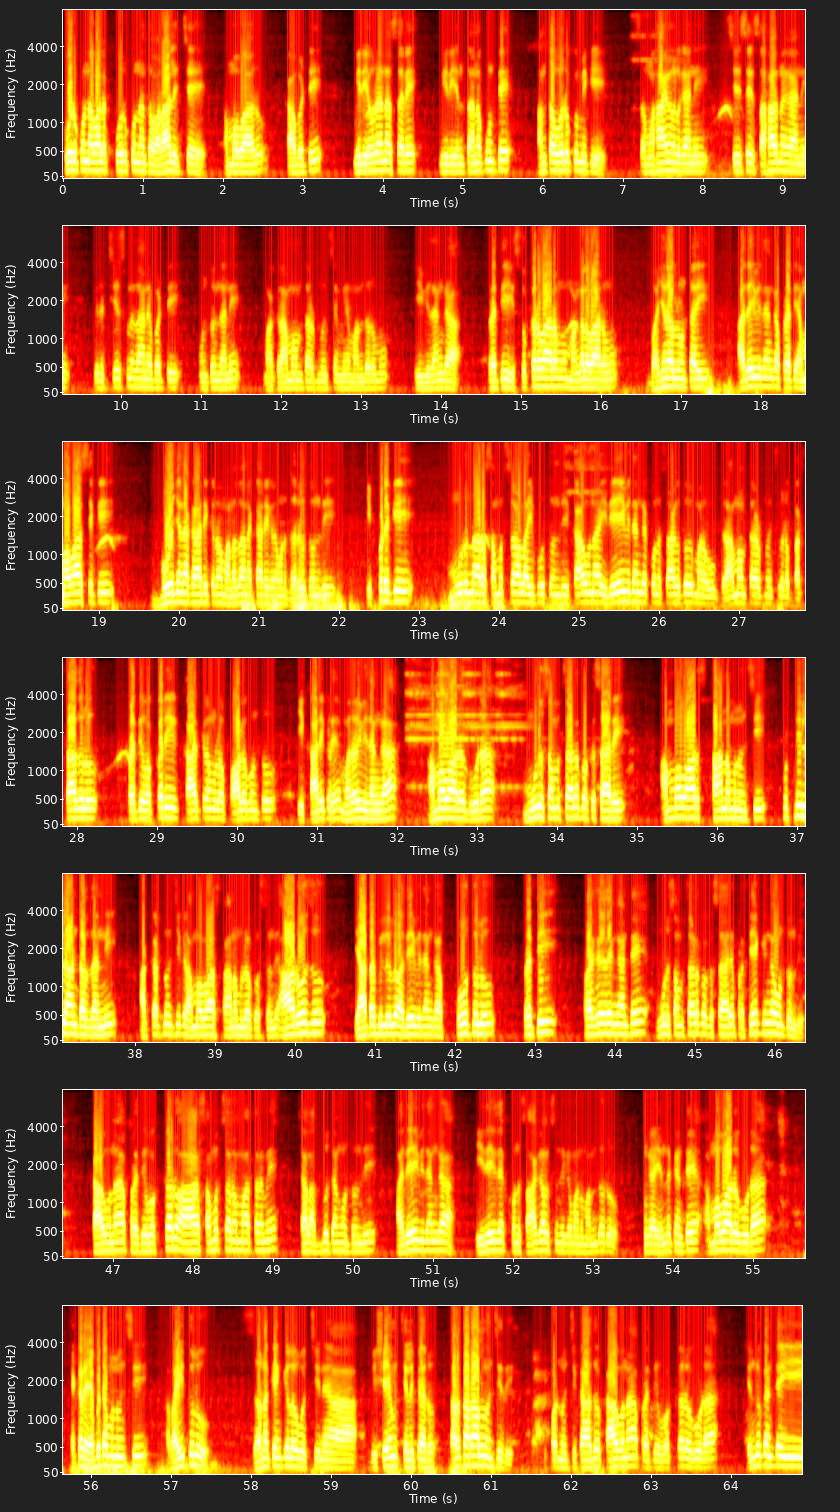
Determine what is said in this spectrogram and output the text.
కోరుకున్న వాళ్ళకి కోరుకున్నంత వరాలు ఇచ్చే అమ్మవారు. కాబట్టి మీరు ఎవరైనా సరే మీరు ఎంత అనుకుంటే అంతవరకు మీకు సహాయములు కానీ చేసే సహాయం కానీ మీరు చేసుకునే దాన్ని బట్టి ఉంటుందని మా గ్రామం తరపు నుంచి మేమందరము ఈ విధంగా ప్రతి శుక్రవారము మంగళవారము భజనలు ఉంటాయి. అదేవిధంగా ప్రతి అమావాస్యకి భోజన కార్యక్రమం అన్నదాన కార్యక్రమం జరుగుతుంది. ఇప్పటికీ మూడున్నర సంవత్సరాలు అయిపోతుంది. కావున ఇదే విధంగా కొనసాగుతూ మన గ్రామం తరపు నుంచి కూడా భక్తాదులు ప్రతి ఒక్కరి కార్యక్రమంలో పాల్గొంటూ ఈ కార్యక్రమం మరో విధంగా అమ్మవారు కూడా మూడు సంవత్సరాలకు ఒకసారి అమ్మవారి స్థానం నుంచి పుట్నిల్లు అంటారు దాన్ని. అక్కడి నుంచి ఇక్కడ అమ్మవారి స్థానంలోకి వస్తుంది. ఆ రోజు ఏట బిల్లులు అదేవిధంగా పోతులు ప్రతి ప్రత్యేకంగా అంటే మూడు సంవత్సరాలకు ఒకసారి ప్రత్యేకంగా ఉంటుంది. కావున ప్రతి ఒక్కరూ ఆ సంవత్సరం మాత్రమే చాలా అద్భుతంగా ఉంటుంది. అదేవిధంగా ఇదే విధంగా కొనసాగాల్సిందిగా మనం అందరూ ఇంకా ఎందుకంటే అమ్మవారు కూడా ఎక్కడ ఎబటం నుంచి రైతులు జొనకెంకిలో వచ్చిన విషయం తెలిపారు. తరతరాల నుంచి ఇది. ఇప్పటి నుంచి కాదు. కావున ప్రతి ఒక్కరు కూడా ఎందుకంటే ఈ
